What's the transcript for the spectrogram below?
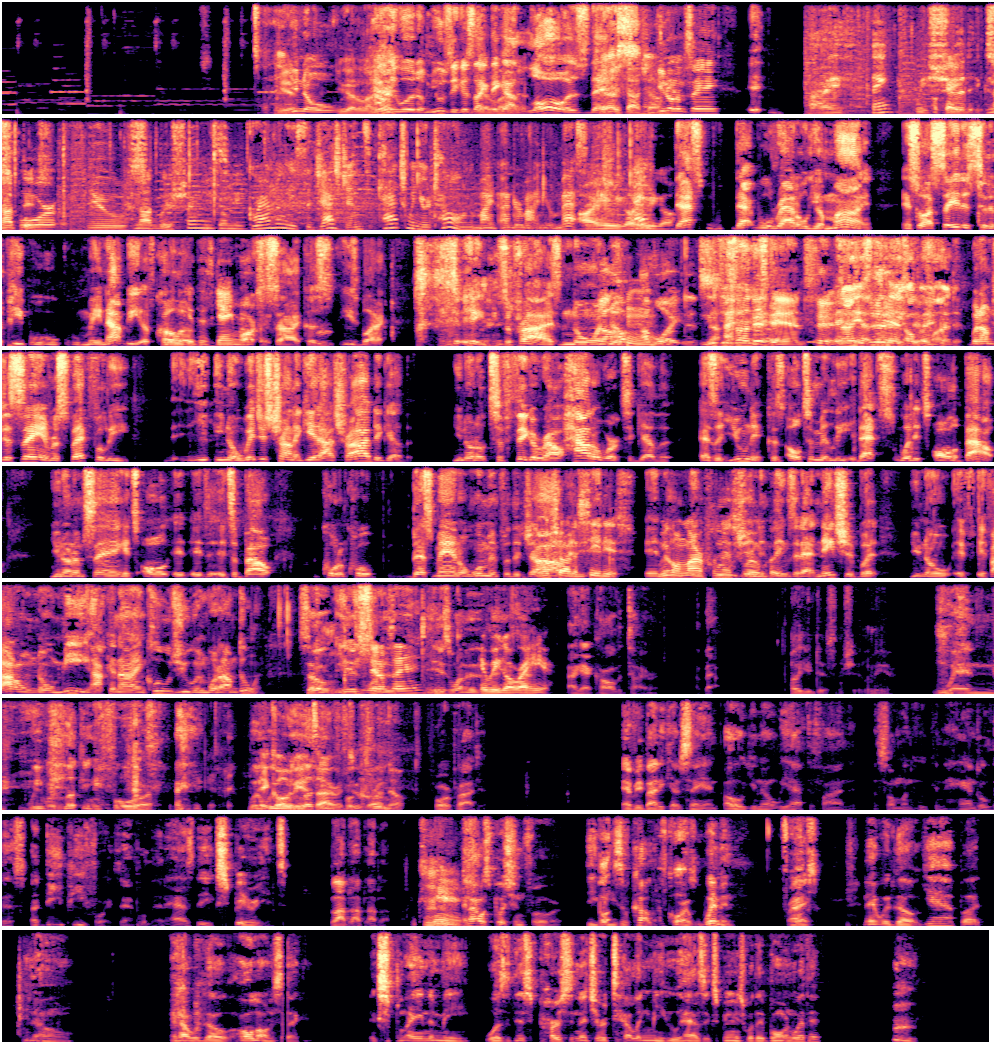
Yeah. You know, You gotta line Hollywood of music, it's You like they gotta line got it. laws that Check this out, y'all. know what I'm saying. It, I think we Okay, should not explore a few Not this. You solutions. feel me? Grammarly suggestions catch when your tone might undermine your message. All right, here we go. Here we go. that's that will rattle your mind. And so I say this to the people who, who may not be of We're gonna color, get this game real Parks quick. aside, because he's black. hey, surprise, no one No, knew. I'm, I'm white. It's, He just understand. No, he's, he's open minded. But I'm just saying, respectfully, you, you know, we're just trying to get our tribe together, you know, to, to figure out how to work together as a unit, because ultimately that's what it's all about. You know what I'm saying? It's all it, it, it's about quote unquote best man or woman for the job. y'all to see this. And, We're gonna um, learn from this inclusion real and things of that nature. But you know, if if I don't know me, how can I include you in what I'm doing? So here's see one what I'm the, saying? here's one of the Here we go, right here. I got called a tyrant about Oh, you did some shit. Let me hear. when we were looking for when They we were me a looking tyrant for too, crew I for a project. Everybody kept saying, "Oh, you know, we have to find someone who can handle this." A DP, for example, that has the experience. Blah blah blah blah blah. Experience. And I was pushing for DPs of color, Of course. women, Of right? Course. They would go, "Yeah, but you know," and I would go, "Hold on a second. Explain to me, was this person that you're telling me who has experience, were they born with it? Hmm.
